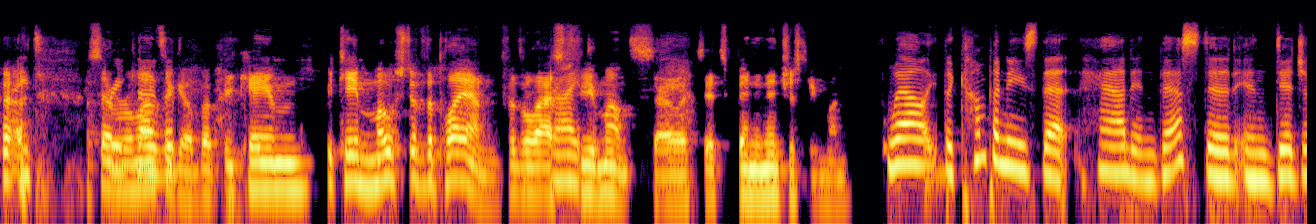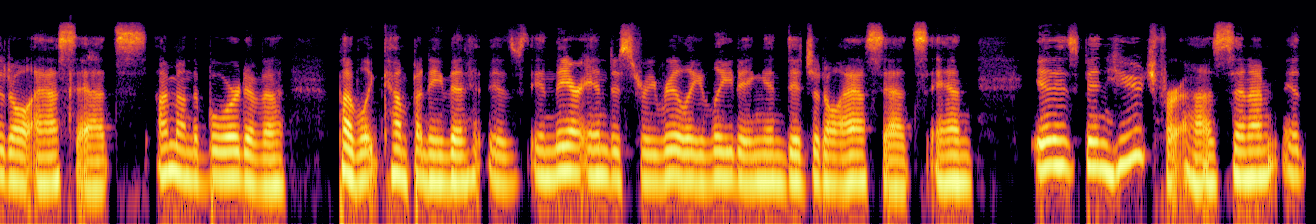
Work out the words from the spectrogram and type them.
right. several months ago, but became became most of the plan for the last right. few months. So it's it's been an interesting one. Well, the companies that had invested in digital assets, I'm on the board of a public company that is in their industry really leading in digital assets and it has been huge for us and I'm, it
